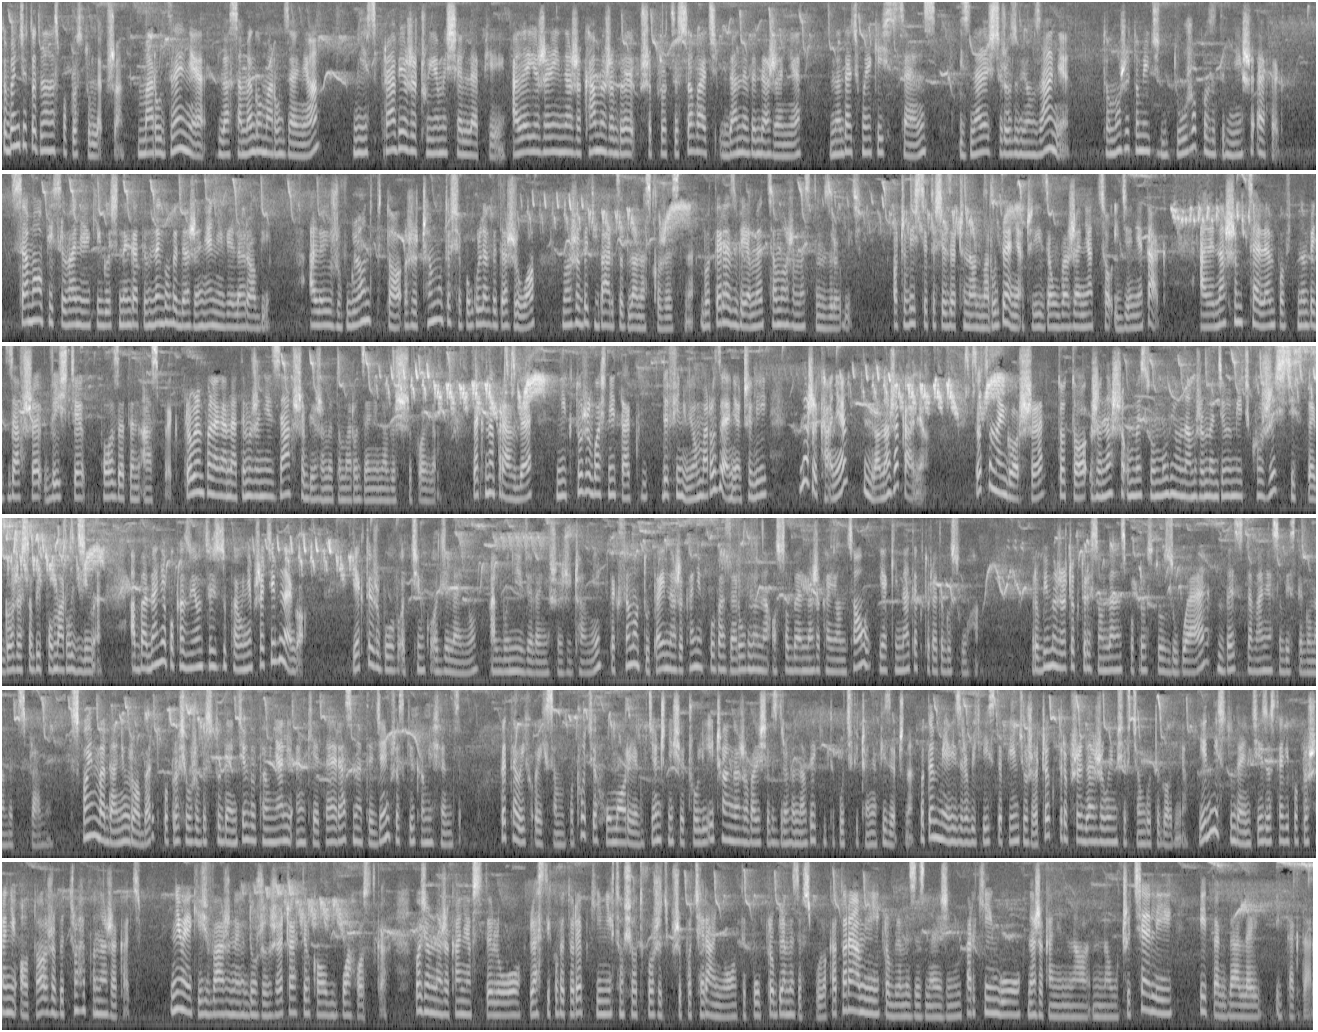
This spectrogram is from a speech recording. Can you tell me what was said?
to będzie to dla nas po prostu lepsze. Marudzenie dla samego marudzenia nie sprawia, że czujemy się lepiej, ale jeżeli narzekamy, żeby przeprocesować dane wydarzenie, nadać mu jakiś sens i znaleźć rozwiązanie, to może to mieć dużo pozytywniejszy efekt. Samo opisywanie jakiegoś negatywnego wydarzenia niewiele robi, ale już wgląd w to, że czemu to się w ogóle wydarzyło, może być bardzo dla nas korzystne, bo teraz wiemy, co możemy z tym zrobić. Oczywiście to się zaczyna od marudzenia, czyli zauważenia, co idzie nie tak, ale naszym celem powinno być zawsze wyjście poza ten aspekt. Problem polega na tym, że nie zawsze bierzemy to marudzenie na wyższy poziom. Tak naprawdę niektórzy właśnie tak definiują marudzenie, czyli narzekanie dla narzekania. To, co najgorsze, to to, że nasze umysły mówią nam, że będziemy mieć korzyści z tego, że sobie pomarudzimy, a badania pokazują coś zupełnie przeciwnego. Jak to już było w odcinku o dzieleniu albo niedzieleniu się rzeczami, tak samo tutaj narzekanie wpływa zarówno na osobę narzekającą, jak i na tę, która tego słucha. Robimy rzeczy, które są dla nas po prostu złe, bez zdawania sobie z tego nawet sprawy. W swoim badaniu Robert poprosił, żeby studenci wypełniali ankietę raz na tydzień przez kilka miesięcy. Pytał ich o ich samopoczucie, humor, jak wdzięcznie się czuli i czy angażowali się w zdrowe nawyki typu ćwiczenia fizyczne. Potem mieli zrobić listę pięciu rzeczy, które przydarzyły im się w ciągu tygodnia. Jedni studenci zostali poproszeni o to, żeby trochę ponarzekać. Nie o jakichś ważnych, dużych rzeczach, tylko o błahostkach. Poziom narzekania w stylu plastikowe torebki nie chcą się otworzyć przy pocieraniu, typu problemy ze współlokatorami, problemy ze znalezieniem parkingu, narzekanie na nauczycieli itd., itd.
